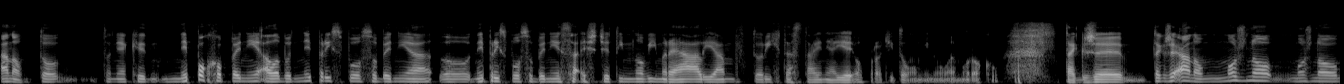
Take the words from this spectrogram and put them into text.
áno, to to nejaké nepochopenie alebo neprispôsobenie, neprispôsobenie sa ešte tým novým reáliám, v ktorých tá stajňa je oproti tomu minulému roku. Takže, takže áno, možno, možno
